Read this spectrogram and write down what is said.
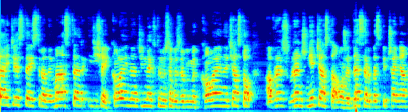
Witajcie z tej strony Master i dzisiaj kolejny odcinek, w którym sobie zrobimy kolejne ciasto, a wręcz, wręcz nie ciasto, a może deser bez pieczenia.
